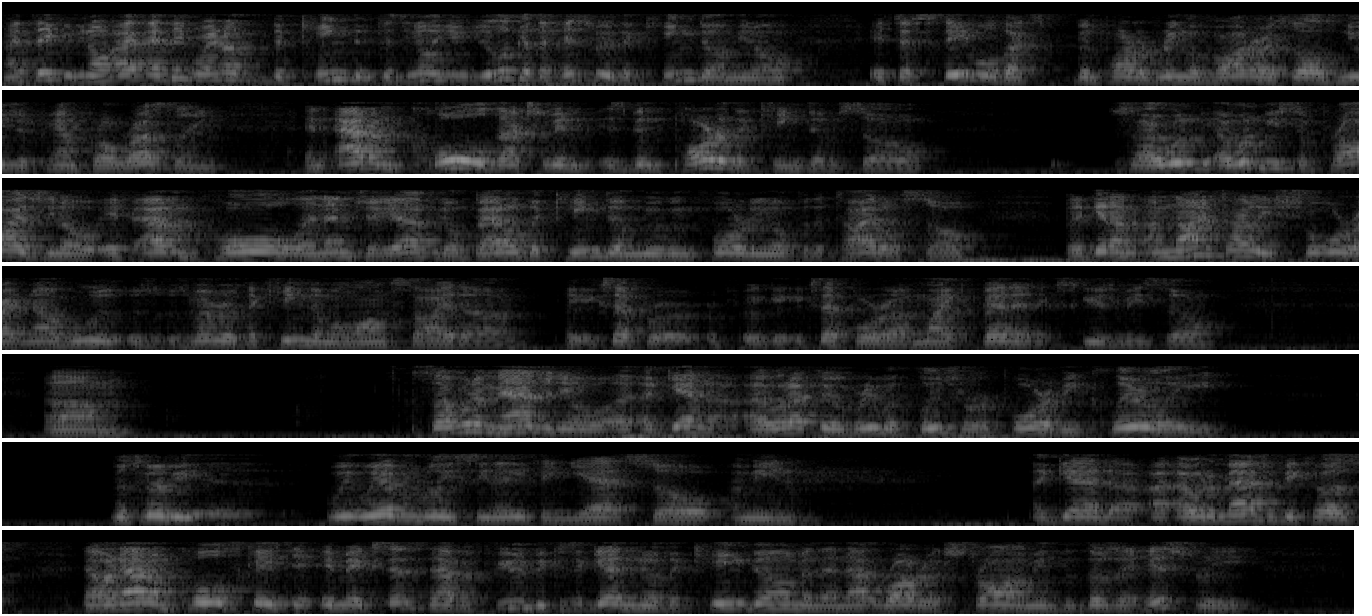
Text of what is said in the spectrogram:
I think you know I, I think right now the kingdom because you know you, you look at the history of the kingdom, you know it's a stable that's been part of Ring of Honor as well as New Japan Pro Wrestling and Adam Cole's actually been has been part of the kingdom, so so I wouldn't I wouldn't be surprised, you know, if Adam Cole and MJF, you know, battle the kingdom moving forward, you know, for the title. So, but again, I'm, I'm not entirely sure right now who is, is a member of the kingdom alongside, uh, except for except for uh, Mike Bennett, excuse me. So, um, so I would imagine, you know, again, I would have to agree with Bleacher Report. I mean, clearly, there's going to be we we haven't really seen anything yet. So, I mean again, I, I would imagine because now in Adam Cole's case, it, it, makes sense to have a feud because again, you know, the Kingdom and then that Roderick Strong. I mean, there's a history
